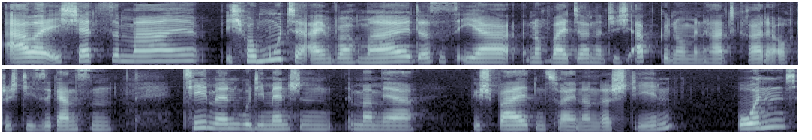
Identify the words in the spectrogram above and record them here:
Aber ich schätze mal, ich vermute einfach mal, dass es eher noch weiter natürlich abgenommen hat, gerade auch durch diese ganzen Themen, wo die Menschen immer mehr gespalten zueinander stehen. Und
